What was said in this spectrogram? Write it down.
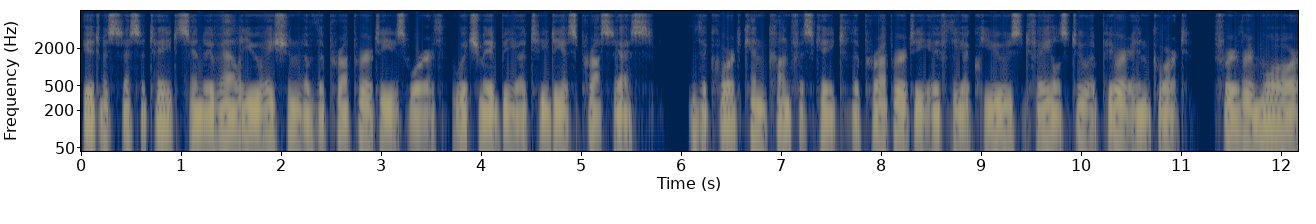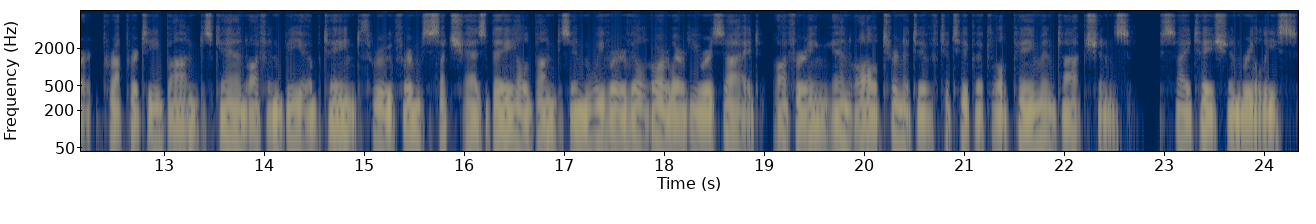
It necessitates an evaluation of the property's worth, which may be a tedious process. The court can confiscate the property if the accused fails to appear in court. Furthermore, property bonds can often be obtained through firms such as Bail Bonds in Weaverville or where you reside, offering an alternative to typical payment options. Citation release.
